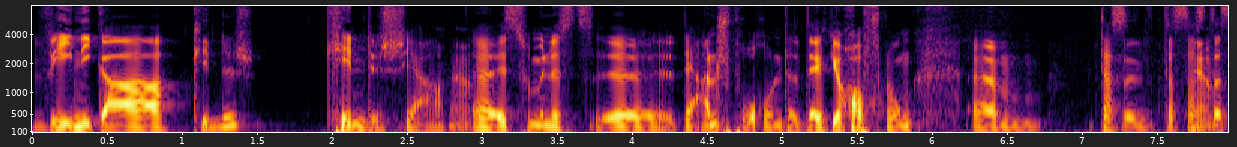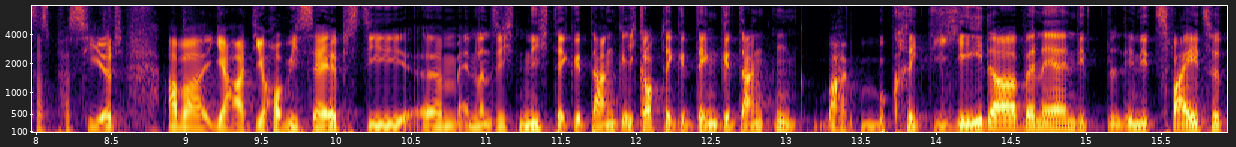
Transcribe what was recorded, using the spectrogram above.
weniger Kindisch? kindisch, ja. Ja. Äh, ist zumindest äh, der Anspruch und der, die Hoffnung. Ähm, dass, dass, dass, Ja. dass das passiert. Aber ja, die Hobbys selbst, die ähm, ändern sich nicht. Der Gedanke, ich glaube, der, den Gedanken kriegt jeder, wenn er in die, in die zweite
